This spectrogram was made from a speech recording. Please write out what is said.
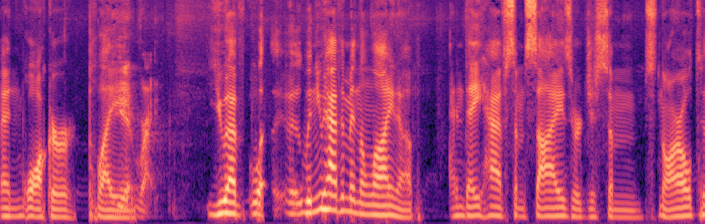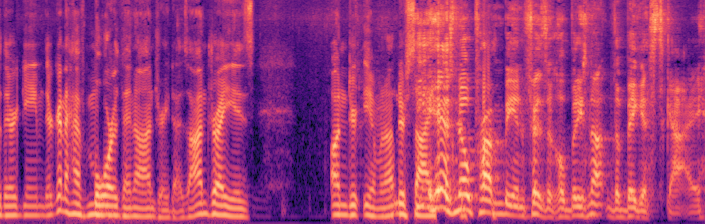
and Walker playing. Yeah, right. You have wh- when you have them in the lineup and they have some size or just some snarl to their game, they're going to have more than Andrae does. Andrae is under you know an undersized. He has no problem being physical, but he's not the biggest guy.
